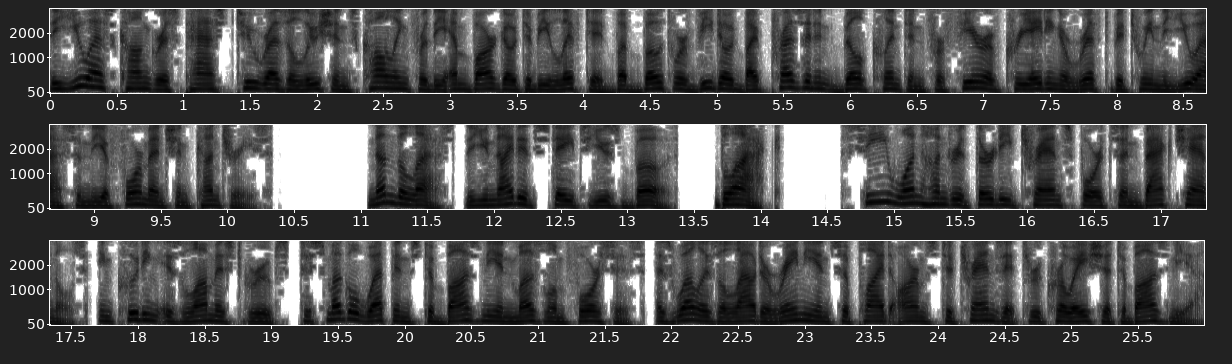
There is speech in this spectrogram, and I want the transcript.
The U.S. Congress passed two resolutions calling for the embargo to be lifted but both were vetoed by President Bill Clinton for fear of creating a rift between the U.S. and the aforementioned countries. Nonetheless, the United States used both black C-130 transports and back channels, including Islamist groups, to smuggle weapons to Bosnian Muslim forces, as well as allowed Iranian-supplied arms to transit through Croatia to Bosnia.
